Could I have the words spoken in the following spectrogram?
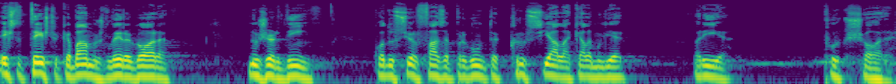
Este texto que acabamos de ler agora, no jardim, quando o Senhor faz a pergunta crucial àquela mulher: Maria, por que choras?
